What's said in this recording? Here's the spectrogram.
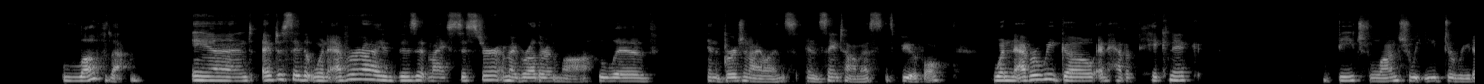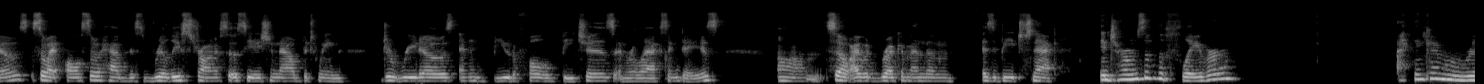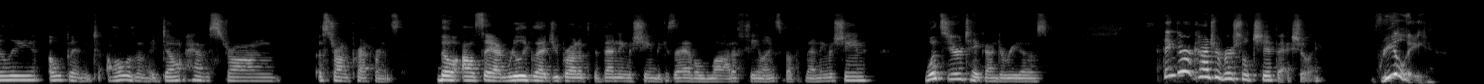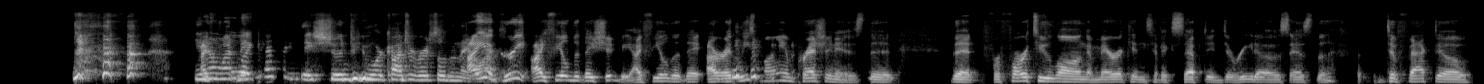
love them. And I have to say that whenever I visit my sister and my brother in law who live in the Virgin Islands in St. Thomas, it's beautiful. Whenever we go and have a picnic beach lunch, we eat Doritos. So I also have this really strong association now between Doritos and beautiful beaches and relaxing days. Um, so I would recommend them as a beach snack. In terms of the flavor, I think I'm really open to all of them. I don't have a strong a strong preference. Though I'll say I'm really glad you brought up the vending machine because I have a lot of feelings about the vending machine. What's your take on Doritos? I think they're a controversial chip actually. Really? You know what? Like, I think they should be more controversial than they are. I are. agree. I feel that they should be. I feel that they are at least my impression is that that for far too long Americans have accepted Doritos as the de facto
